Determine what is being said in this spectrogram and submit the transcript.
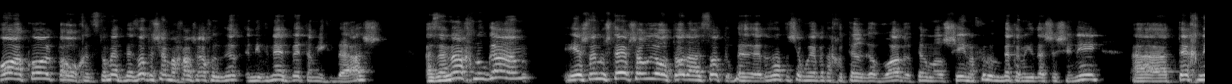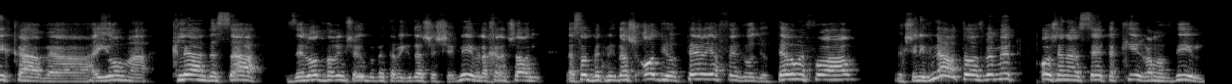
או הכל פרוכת. זאת אומרת, בעזרת השם, מחר שאנחנו נבנה את בית המקדש, אז אנחנו גם, יש לנו שתי אפשרויות, או לעשות, בעזרת השם הוא יהיה בטח יותר גבוה ויותר מרשים, אפילו בבית המקדש השני, הטכניקה והיום, כלי ההנדסה, זה לא דברים שהיו בבית המקדש השני, ולכן אפשר לעשות בית מקדש עוד יותר יפה ועוד יותר מפואר, וכשנבנה אותו, אז באמת, או שנעשה את הקיר המבדיל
